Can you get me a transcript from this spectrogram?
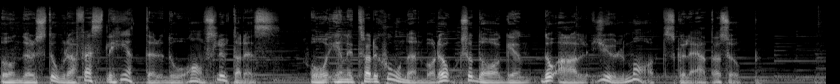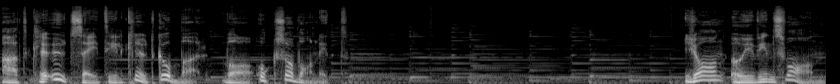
under stora festligheter då avslutades och enligt traditionen var det också dagen då all julmat skulle ätas upp. Att klä ut sig till knutgubbar var också vanligt. Jan Öyvind Svan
